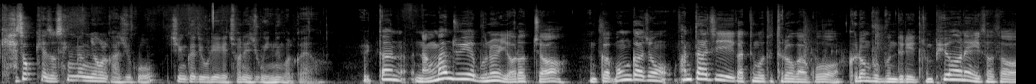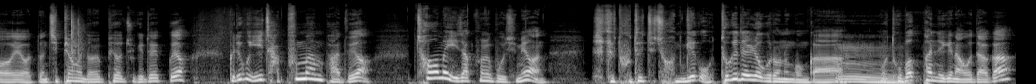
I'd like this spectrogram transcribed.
계속해서 생명력을 가지고 지금까지 우리에게 전해주고 있는 걸까요? 일단 낭만주의의 문을 열었죠. 그러니까 뭔가 좀 판타지 같은 것도 들어가고 그런 부분들이 좀 표현에 있어서의 어떤 지평을 넓혀주기도 했고요. 그리고 이 작품만 봐도요. 처음에 이 작품을 보시면 이게 도대체 전개가 어떻게 되려고 그러는 건가. 음. 뭐 도박판 얘기 나오다가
